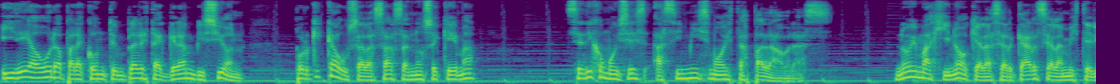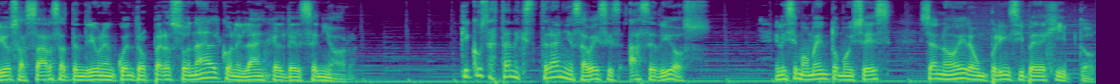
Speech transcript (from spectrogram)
Iré ahora para contemplar esta gran visión. ¿Por qué causa la zarza no se quema? Se dijo Moisés a sí mismo estas palabras. No imaginó que al acercarse a la misteriosa zarza tendría un encuentro personal con el ángel del Señor. ¿Qué cosas tan extrañas a veces hace Dios? En ese momento Moisés ya no era un príncipe de Egipto.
